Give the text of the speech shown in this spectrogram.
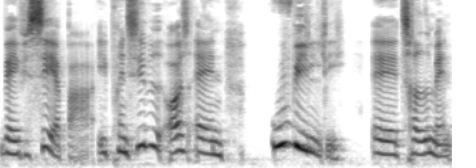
verificerbare. I princippet også er en uvildig øh, tredje mand.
